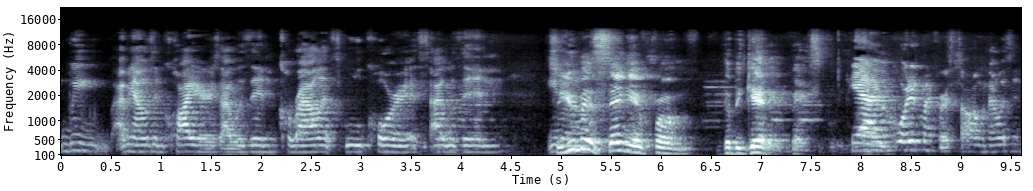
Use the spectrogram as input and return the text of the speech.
we, I mean, I was in choirs, I was in chorale at school, chorus, I was in. You so know, you've been singing from the beginning, basically. Yeah, I oh. recorded my first song when I was in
